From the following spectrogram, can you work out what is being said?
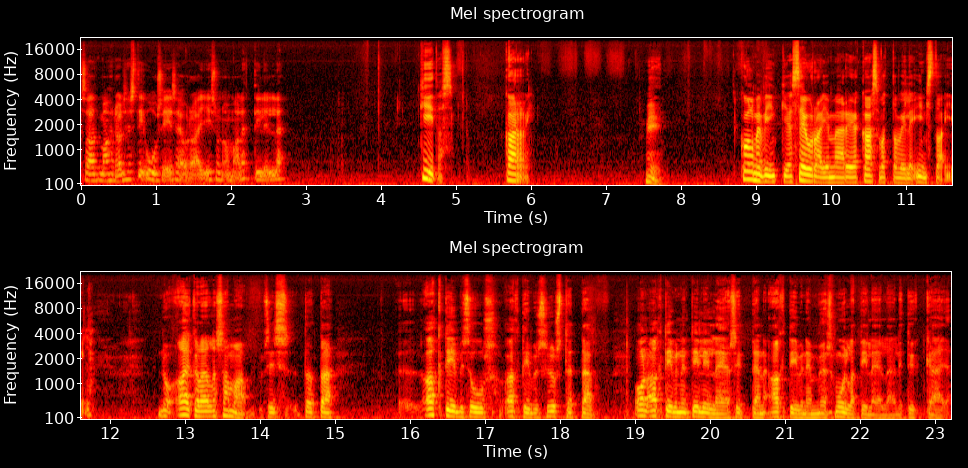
saat mahdollisesti uusia seuraajia sun omalle tilille. Kiitos. Karri, Niin. kolme vinkkiä seuraajamääriä kasvattaville instaajille. No aika lailla sama. Siis tota, aktiivisuus, aktiivisuus just, että on aktiivinen tilillä ja sitten aktiivinen myös muilla tileillä, eli tykkää ja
